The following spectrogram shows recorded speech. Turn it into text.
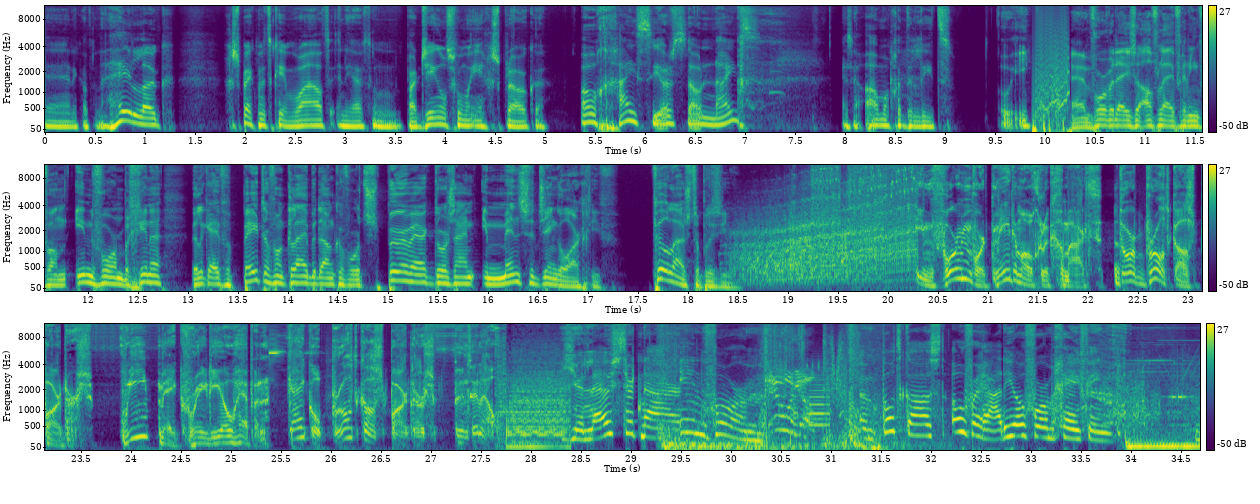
En ik had een heel leuk gesprek met Kim Wilde. En die heeft toen een paar jingles voor me ingesproken. Oh, Gijs, you're so nice. en ze allemaal gedelete. Oei. En voor we deze aflevering van Inform beginnen, wil ik even Peter van Klei bedanken voor het speurwerk door zijn immense jinglearchief. Veel luisterplezier. Inform wordt mede mogelijk gemaakt door Broadcast Partners. We make radio happen. Kijk op broadcastpartners.nl. Je luistert naar Inform. Een podcast over radiovormgeving.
